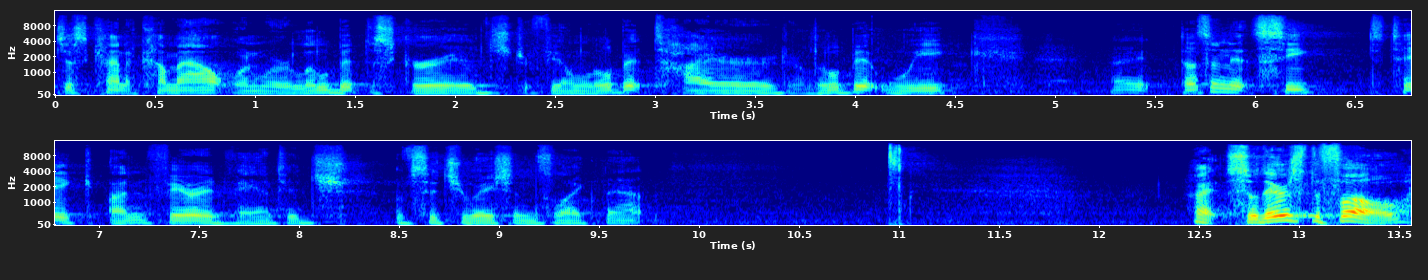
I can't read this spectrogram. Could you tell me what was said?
just kind of come out when we're a little bit discouraged or feeling a little bit tired or a little bit weak? Right? Doesn't it seek to take unfair advantage of situations like that? All right, so there's the foe.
